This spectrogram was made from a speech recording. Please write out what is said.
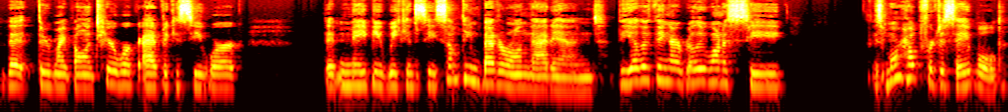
that through my volunteer work, advocacy work, that maybe we can see something better on that end. The other thing I really want to see is more help for disabled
